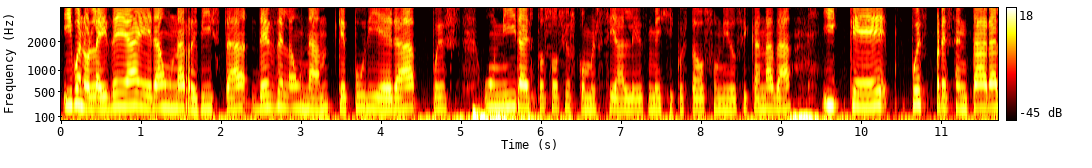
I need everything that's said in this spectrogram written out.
Y bueno, la idea era una revista desde la UNAM que pudiera pues unir a estos socios comerciales, México, Estados Unidos y Canadá, y que pues presentara,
